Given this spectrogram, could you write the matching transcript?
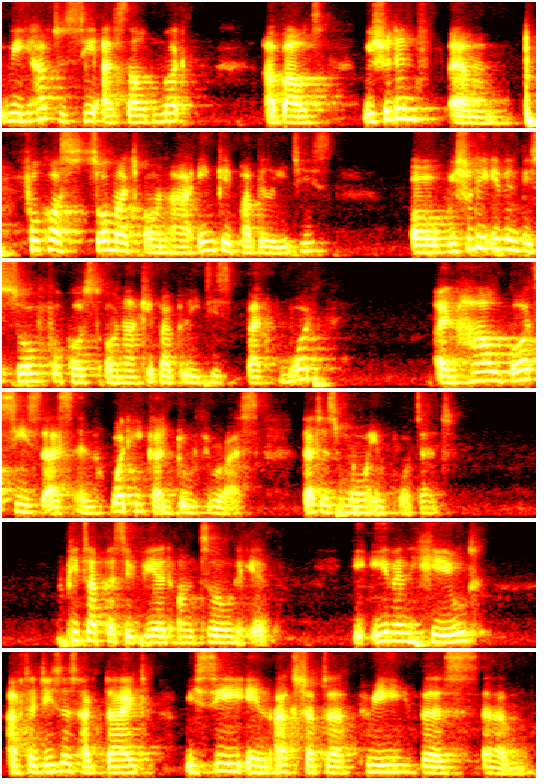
we have to see ourselves not about, we shouldn't um, focus so much on our incapabilities, or we shouldn't even be so focused on our capabilities, but what and how God sees us and what he can do through us. That is more important. Peter persevered until the end. He even healed after Jesus had died. We see in Acts chapter 3, verse um,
